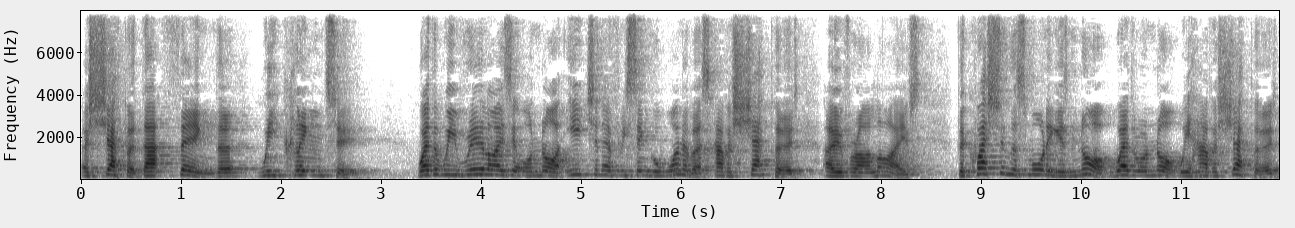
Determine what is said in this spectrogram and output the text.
A shepherd, that thing that we cling to. Whether we realize it or not, each and every single one of us have a shepherd over our lives. The question this morning is not whether or not we have a shepherd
